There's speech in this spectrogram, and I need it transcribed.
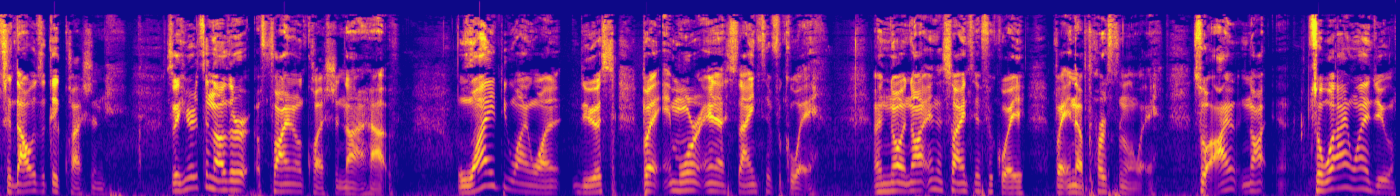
So, that was a good question. So, here's another final question that I have. Why do I want to do this, but more in a scientific way? and no, not in a scientific way, but in a personal way. So I not so what I want to do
